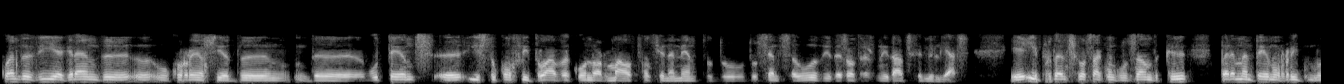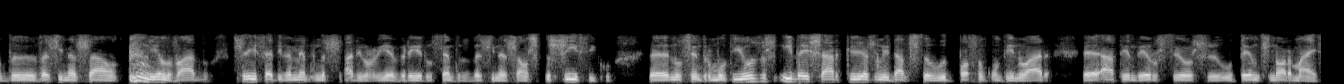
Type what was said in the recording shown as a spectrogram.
quando havia grande uh, ocorrência de, de utentes, uh, isto conflituava com o normal funcionamento do, do, centro de saúde e das outras unidades familiares. E, e portanto, chegou-se à conclusão de que, para manter um ritmo de vacinação elevado, seria efetivamente necessário reabrir o centro de vacinação específico no centro multiusos e deixar que as unidades de saúde possam continuar eh, a atender os seus eh, utentes normais.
